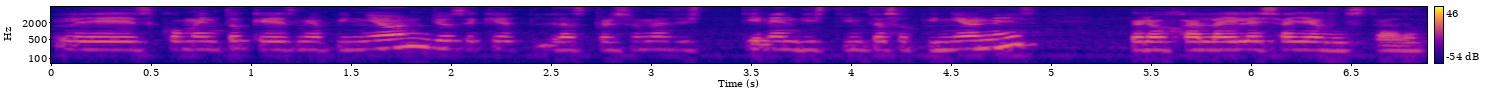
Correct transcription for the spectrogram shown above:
les comento que es mi opinión. Yo sé que las personas tienen distintas opiniones, pero ojalá y les haya gustado.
